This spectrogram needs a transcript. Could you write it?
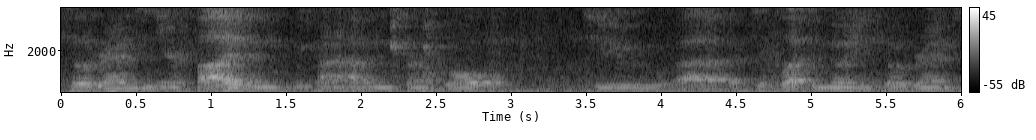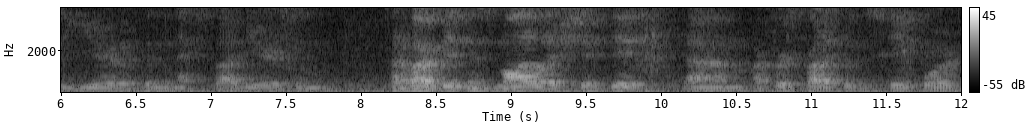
kilograms in year five, and we kind of have an internal goal to uh, to collect a million kilograms a year within the next five years. And kind of our business model has shifted. Um, our first product was a skateboard.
